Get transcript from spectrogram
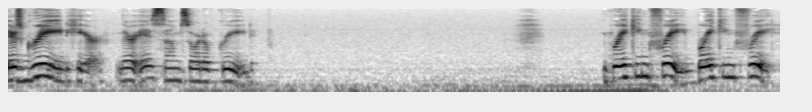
There's greed here. There is some sort of greed. Breaking free, breaking free.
